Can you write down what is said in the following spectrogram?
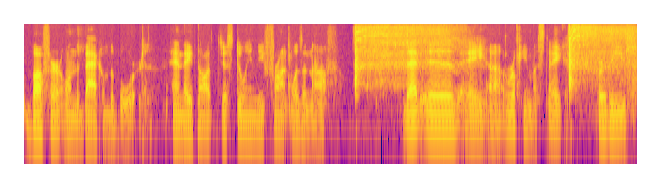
buffer on the back of the board and they thought just doing the front was enough. That is a uh, rookie mistake for these.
